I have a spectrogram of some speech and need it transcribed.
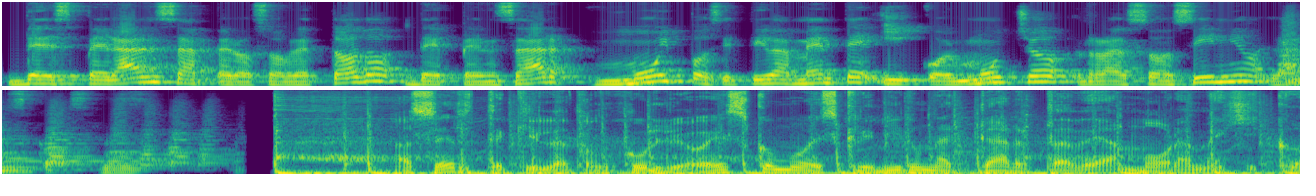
de esperanza, pero sobre todo de pensar muy positivamente y con mucho raciocinio las cosas. Hacer tequila, don Julio, es como escribir una carta de amor a México.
